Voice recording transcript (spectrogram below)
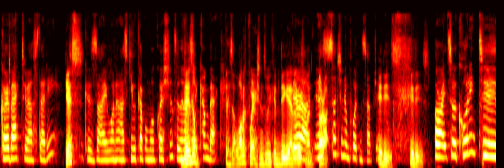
go back to our study. Yes. Because I want to ask you a couple more questions and then there's I'm going to come back. There's a lot of questions we could dig out there of this are. one. It's right. such an important subject. It is. It is. All right. So, according to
